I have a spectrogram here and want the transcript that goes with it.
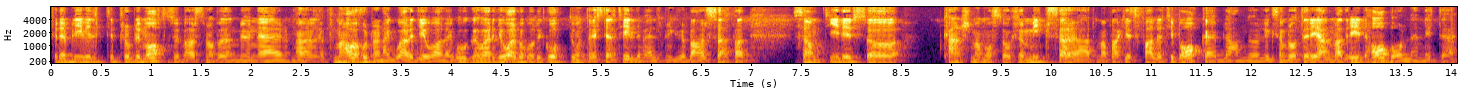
för det blir lite problematiskt för Barcelona nu när man, för man har fortfarande Guardiola. Guardiola på både gott och ont har ställt till det väldigt mycket för Barca. För att samtidigt så kanske man måste också mixa det, att man faktiskt faller tillbaka ibland och liksom låter Real Madrid ha bollen lite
